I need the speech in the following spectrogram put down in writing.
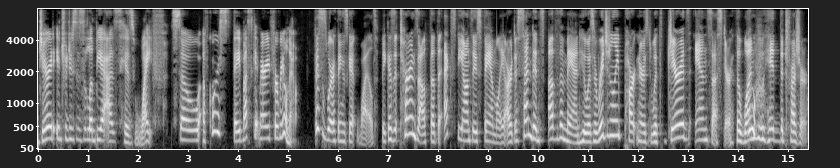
Jared introduces Olympia as his wife. So, of course, they must get married for real now. This is where things get wild because it turns out that the ex fiance's family are descendants of the man who was originally partners with Jared's ancestor, the one who hid the treasure.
